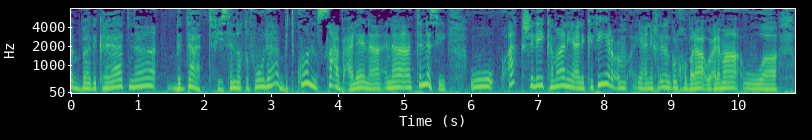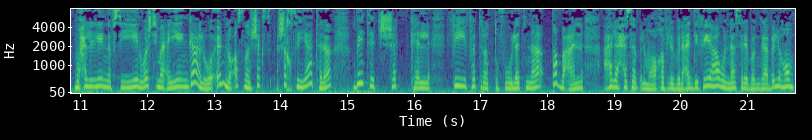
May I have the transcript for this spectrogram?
اغلب ذكرياتنا بالذات في سن الطفولة بتكون صعب علينا انها تنسي. وأكشلي كمان يعني كثير يعني خلينا نقول خبراء وعلماء ومحللين نفسيين واجتماعيين قالوا إنه أصلا شخص شخصياتنا بتتشكل في فترة طفولتنا طبعا على حسب المواقف اللي بنعدي فيها والناس اللي بنقابلهم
